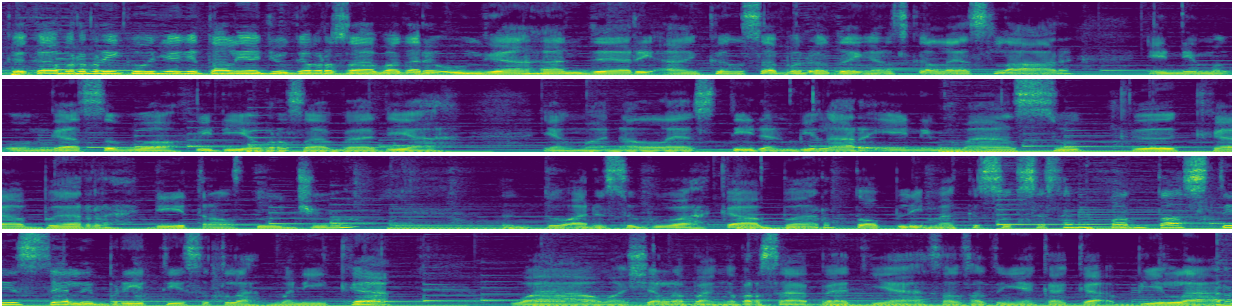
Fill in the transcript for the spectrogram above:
Ke kabar berikutnya kita lihat juga persahabat ada unggahan dari akun sahabat dengan Leslar Ini mengunggah sebuah video persahabat ya Yang mana Lesti dan Bilar ini masuk ke kabar di Trans 7 Tentu ada sebuah kabar top 5 kesuksesan fantastis selebriti setelah menikah. Wow, Masya Allah bangga persahabat ya. Salah satunya kakak Bilar.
